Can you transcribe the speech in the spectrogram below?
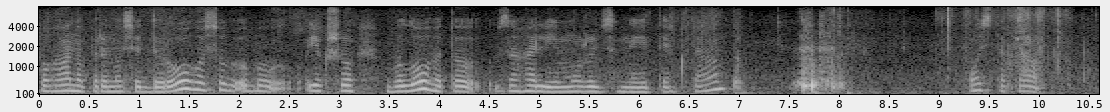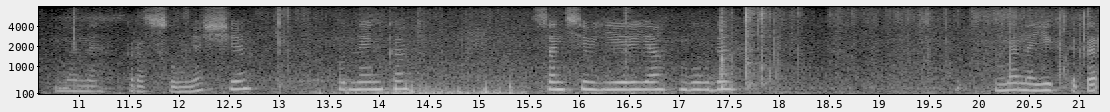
погано переносять дорогу, особливо якщо волога, то взагалі можуть згнити. Так? Ось така у мене красуня ще одненька. Сансів'єрія буде. У мене їх тепер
